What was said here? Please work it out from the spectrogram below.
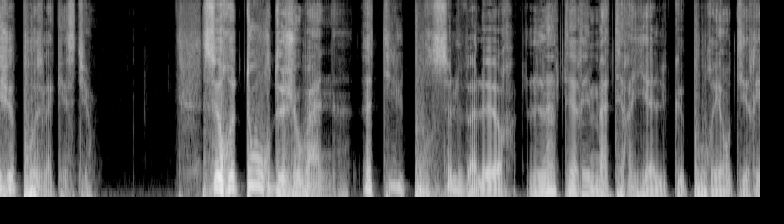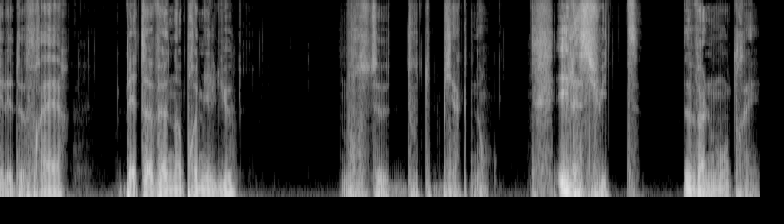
je pose la question. Ce retour de Johann a-t-il pour seule valeur l'intérêt matériel que pourraient en tirer les deux frères, Beethoven en premier lieu On se doute bien que non. Et la suite va le montrer.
